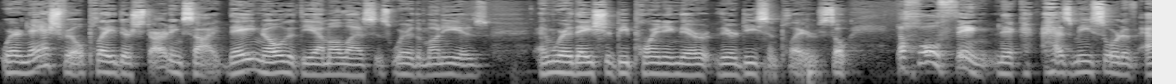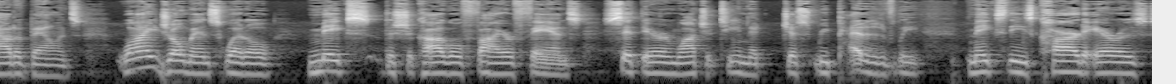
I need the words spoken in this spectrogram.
where Nashville played their starting side. They know that the MLS is where the money is and where they should be pointing their their decent players. So the whole thing, Nick, has me sort of out of balance. Why Joe Mansueto makes the Chicago Fire fans sit there and watch a team that just repetitively makes these card errors.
